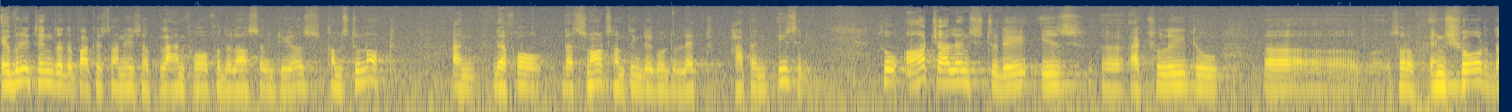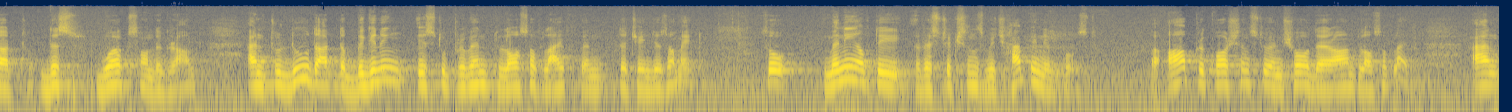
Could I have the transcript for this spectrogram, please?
everything that the Pakistanis have planned for for the last 70 years comes to naught. And therefore, that's not something they're going to let happen easily. So our challenge today is uh, actually to uh, sort of ensure that this works on the ground. And to do that, the beginning is to prevent loss of life when the changes are made. So many of the restrictions which have been imposed uh, are precautions to ensure there aren't loss of life. And,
